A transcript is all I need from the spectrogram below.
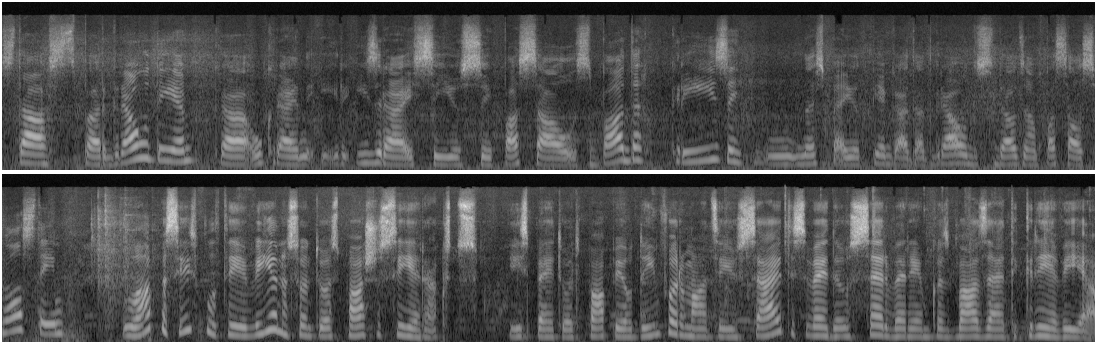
stāsts par graudiem, ka Ukraina ir izraisījusi pasaules bada krīzi, nespējot piegādāt graudus daudzām pasaules valstīm. Lapas izplatīja vienus un tos pašus ierakstus. Izpētot papildu informāciju saites veida uz serveriem, kas bāzēti Krievijā.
